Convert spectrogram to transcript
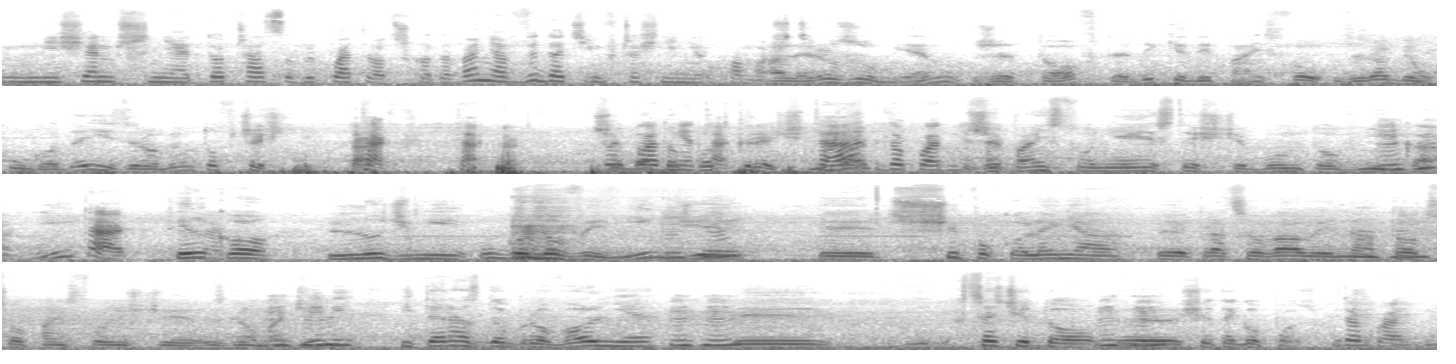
e, miesięcznie do czasu wypłaty odszkodowania wydać im wcześniej nieruchomości. Ale rozumiem, że to wtedy, kiedy Państwo zrobią ugodę i zrobią to wcześniej. tak, tak. Trzeba Dokładnie to tak. podkreślić, Tak, dokładnie. że tak. Państwo nie jesteście buntownikami, tak. tylko ludźmi ugodowymi, Mhm. gdzie y, trzy pokolenia y, pracowały na to, Mhm. co Państwo żeście zgromadzili i teraz dobrowolnie Mhm. y, chcecie to, Mhm. y, się tego pozbyć. Dokładnie.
